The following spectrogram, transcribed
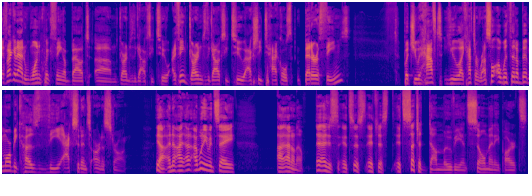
If I could add one quick thing about um, Guardians of the Galaxy 2, I think Guardians of the Galaxy 2 actually tackles better themes, but you have to you like have to wrestle with it a bit more because the accidents aren't as strong. Yeah, and I I wouldn't even say I, I don't know. I just it's just it's just it's such a dumb movie in so many parts.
